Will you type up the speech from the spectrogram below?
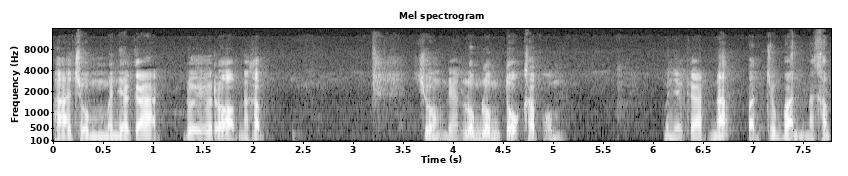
พาชมบรรยากาศโดยรอบนะครับ ช่วงแดดล้มลมตกครับผม บรรยากาศณปัจจุบันนะครับ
